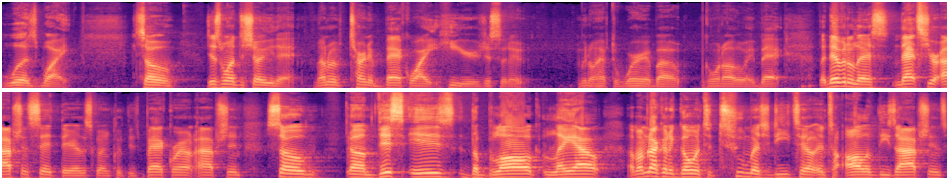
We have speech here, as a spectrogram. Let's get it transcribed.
was white. So just wanted to show you that. I'm going to turn it back white here just so that we don't have to worry about going all the way back. But nevertheless, that's your option set there. Let's go ahead and click this background option. So um, this is the blog layout. Um, I'm not going to go into too much detail into all of these options.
